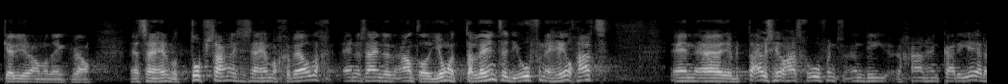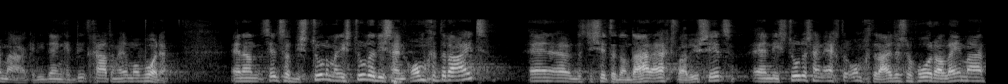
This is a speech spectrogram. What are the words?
kennen jullie allemaal denk ik wel. En het zijn helemaal topzangers, die zijn helemaal geweldig. En er zijn er een aantal jonge talenten die oefenen heel hard. En uh, die hebben thuis heel hard geoefend en die gaan hun carrière maken. Die denken, dit gaat hem helemaal worden. En dan zitten ze op die stoelen, maar die stoelen die zijn omgedraaid. En, uh, die zitten dan daar eigenlijk waar u zit. En die stoelen zijn echter omgedraaid, dus ze horen alleen maar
